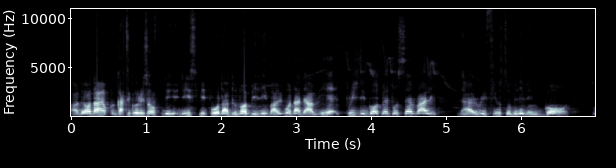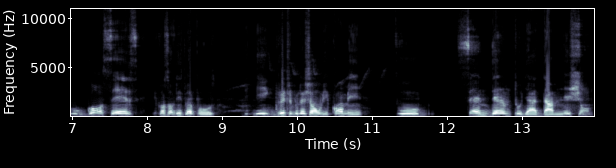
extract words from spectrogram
uh, the other categories of the, these people that do not believe are people that have preached the gospel to severally that refuse to believe in God. So God says, because of these people, the, great revelation will come in to send them to their damnation,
